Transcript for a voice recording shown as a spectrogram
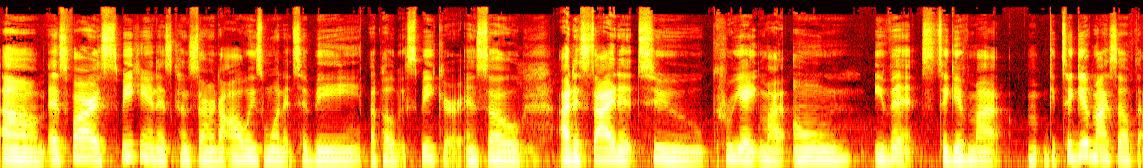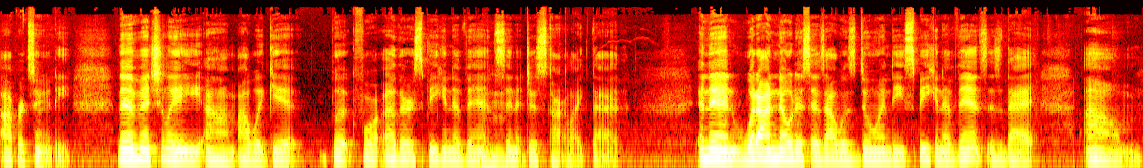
Um, as far as speaking is concerned, I always wanted to be a public speaker, and so I decided to create my own events to give my to give myself the opportunity. Then eventually, um, I would get booked for other speaking events, mm-hmm. and it just started like that. And then what I noticed as I was doing these speaking events is that um,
